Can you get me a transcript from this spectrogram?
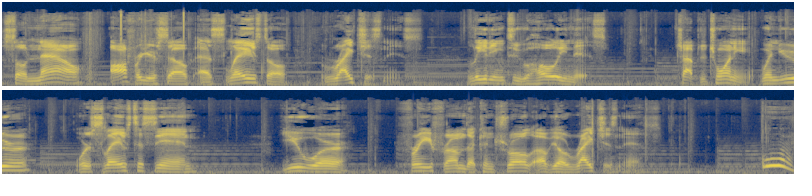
So now offer yourself as slaves to righteousness, leading to holiness. Chapter 20 When you were slaves to sin, you were free from the control of your righteousness. Ooh.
